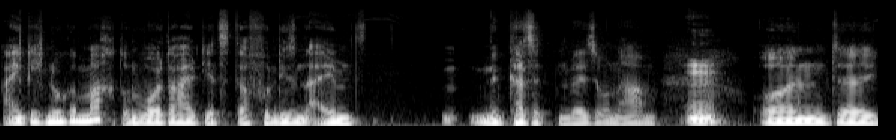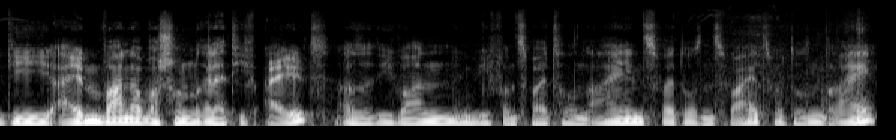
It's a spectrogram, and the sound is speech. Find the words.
eigentlich nur gemacht und wollte halt jetzt davon diesen Alben eine Kassettenversion haben. Mhm. Und äh, die Alben waren aber schon relativ alt. Also die waren irgendwie von 2001, 2002, 2003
